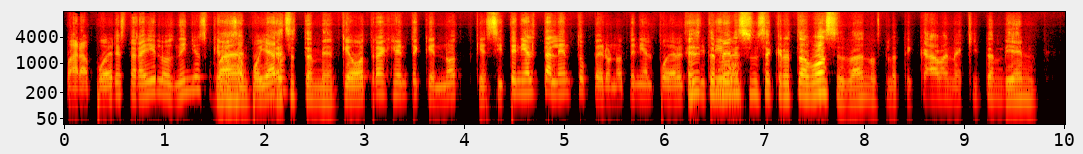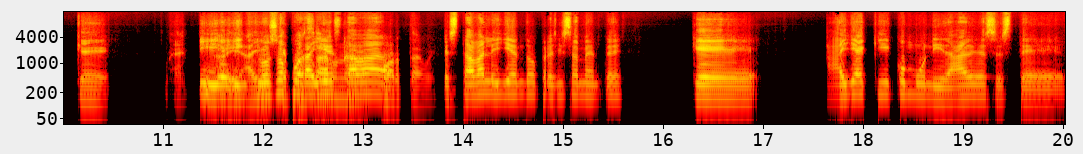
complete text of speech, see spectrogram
para poder estar ahí, los niños que los Bueno, apoyaron, Eso también. que otra gente que no, que sí tenía el talento, pero no tenía el poder Ese adquisitivo. también es un secreto a voces, ¿verdad? Nos platicaban aquí también que. bueno, Y, hay- hay incluso por ahí estaba, corta, estaba leyendo precisamente que hay aquí comunidades, este,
